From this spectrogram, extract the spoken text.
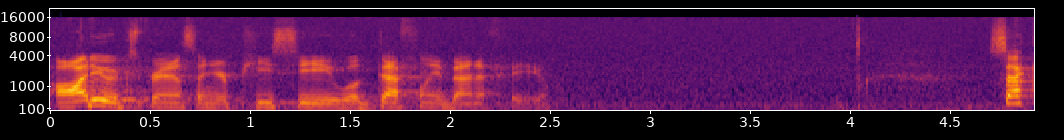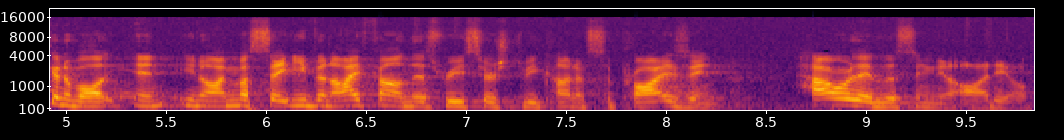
audio experience on your PC will definitely benefit you. Second of all, and you know, I must say, even I found this research to be kind of surprising. How are they listening to audio?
